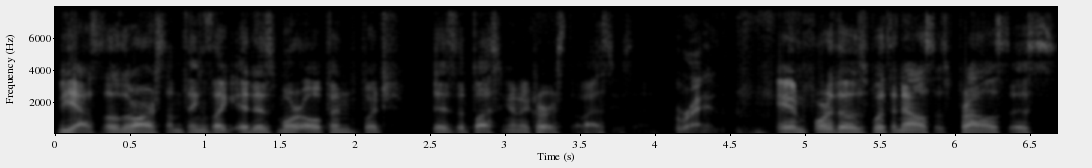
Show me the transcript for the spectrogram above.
yeah so there are some things like it is more open which is a blessing and a curse though as you said. Right, and for those with analysis paralysis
